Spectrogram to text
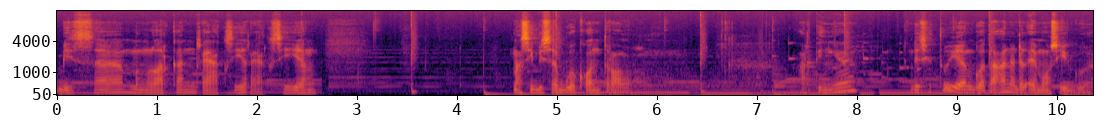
bisa mengeluarkan reaksi-reaksi yang masih bisa gue kontrol. Artinya di situ yang gue tahan adalah emosi gue.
